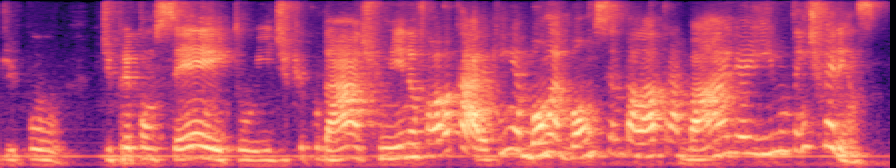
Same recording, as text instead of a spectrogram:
tipo, de preconceito e dificuldade feminina. Eu falava, cara, quem é bom é bom, senta lá, trabalha e não tem diferença.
